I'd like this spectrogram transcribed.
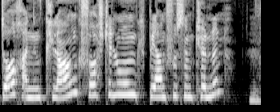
doch einen Klangvorstellung beeinflussen können. Mhm.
